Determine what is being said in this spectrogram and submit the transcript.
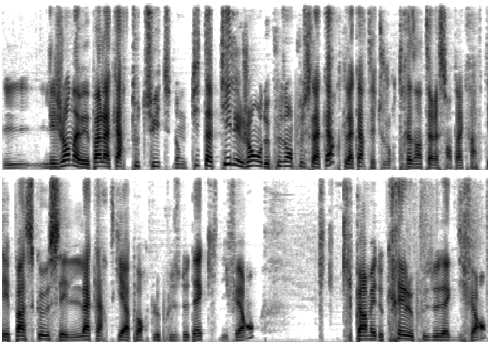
les gens n'avaient pas la carte tout de suite. Donc petit à petit, les gens ont de plus en plus la carte. La carte est toujours très intéressante à crafter parce que c'est la carte qui apporte le plus de decks différents, qui permet de créer le plus de decks différents.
